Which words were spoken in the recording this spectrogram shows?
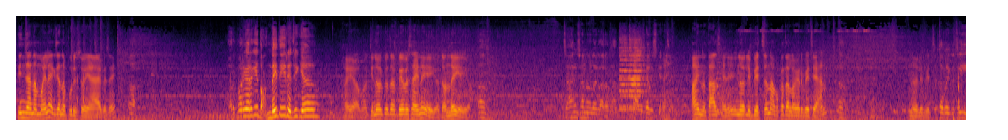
तिनजना महिला एकजना पुरुष हो यहाँ आएको चाहिँ। घर परिवारकै धन्दै त्यही रहेछ क्या। खै अब तिनीहरूको त व्यवसाय नै यही हो। धन्दै यही हो। होइन ताल छैन। यिनीहरूले बेच्छन् अब कता लगेर बेचे खान्? यिनीहरूले बेच्छ तपाईँको चाहिँ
